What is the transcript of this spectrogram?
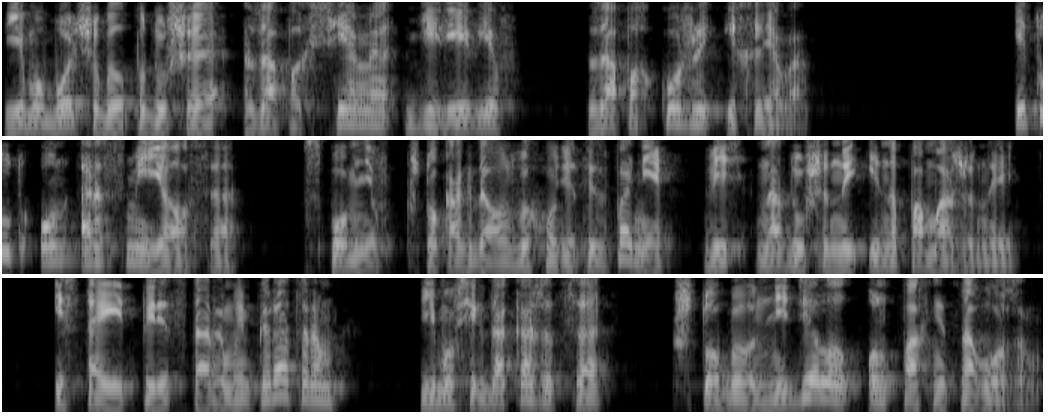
Ему больше был по душе запах сена, деревьев, запах кожи и хлева. И тут он рассмеялся, вспомнив, что когда он выходит из бани, весь надушенный и напомаженный, и стоит перед старым императором, ему всегда кажется, что бы он ни делал, он пахнет навозом.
